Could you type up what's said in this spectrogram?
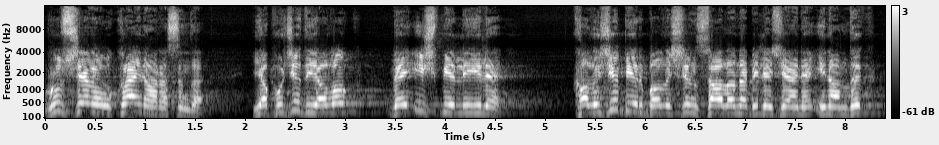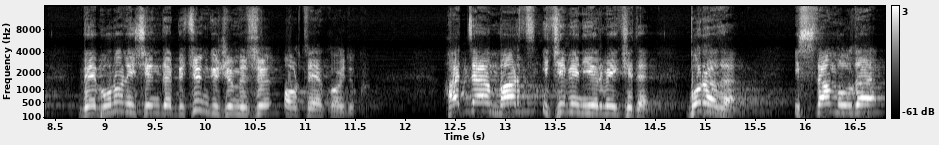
Rusya ve Ukrayna arasında yapıcı diyalog ve işbirliğiyle kalıcı bir barışın sağlanabileceğine inandık ve bunun için de bütün gücümüzü ortaya koyduk. Hatta Mart 2022'de burada İstanbul'da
